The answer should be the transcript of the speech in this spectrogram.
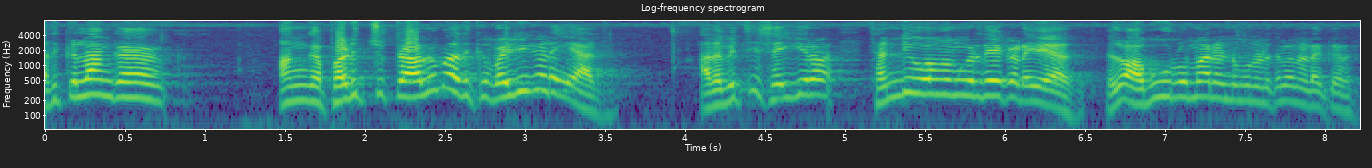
அதுக்கெல்லாம் அங்கே அங்கே படிச்சுட்டாலும் அதுக்கு வழி கிடையாது. அதை வச்சு செய்கிற சண்டி ஹோமங்கிறதே கிடையாது. ஏதோ அபூர்வமாக ரெண்டு மூணு இடத்துல நடக்கிறது.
